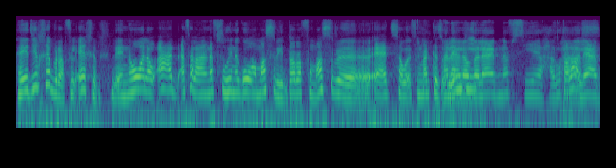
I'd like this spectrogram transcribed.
هي دي الخبرة في الآخر لأن هو لو قعد قفل على نفسه هنا جوه مصر يتدرب في مصر آه، قاعد سواء في المركز أنا لو الأولمبي بلاعب نفسي هروح خلاص. الاعب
